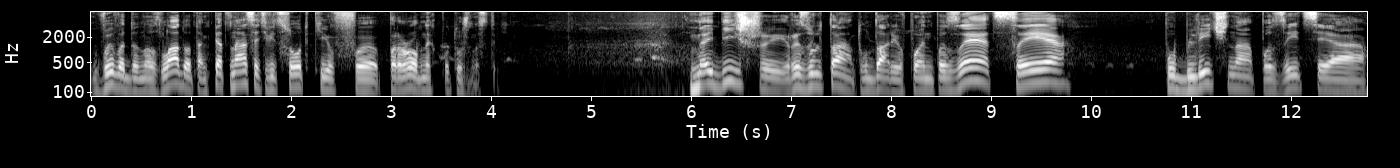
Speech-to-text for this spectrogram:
виведено з ладу там, 15% переробних потужностей. Найбільший результат ударів по НПЗ це публічна позиція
